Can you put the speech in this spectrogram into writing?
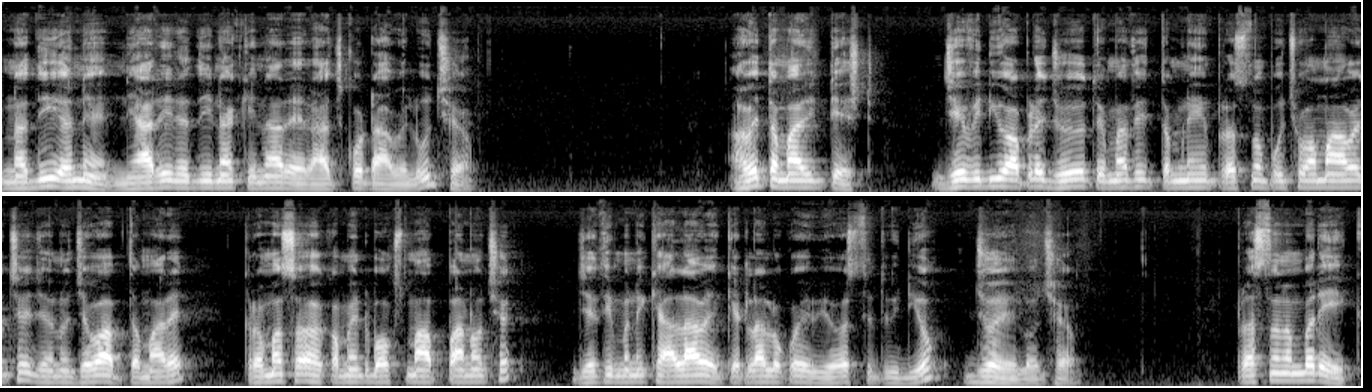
નદી અને ન્યારી નદીના કિનારે રાજકોટ આવેલું છે. હવે તમારી ટેસ્ટ. જે વીડિયો આપણે જોયો તેમાંથી તમને પ્રશ્નો પૂછવામાં આવે છે, જેનો જવાબ તમારે ક્રમશઃ કમેન્ટ બોક્સમાં આપવાનો છે, જેથી મને ખ્યાલ આવે કેટલા લોકોએ વ્યવસ્થિત વીડિયો જોયેલો છે. પ્રશ્ન નંબર એક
